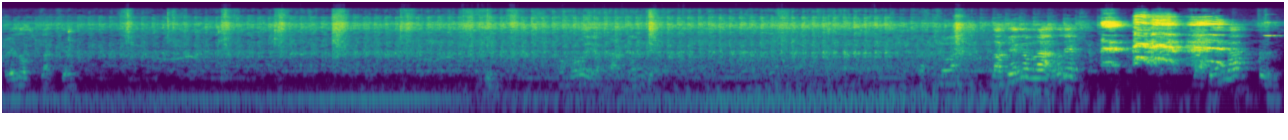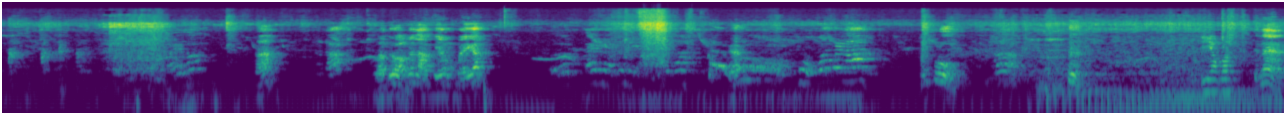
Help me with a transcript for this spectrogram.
ไปรอบหลักจังหลักจังเลยงกำลังก็ได้หลักแบงครับเออฮะหลักดอกไปหลักแบงไปครั nè.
